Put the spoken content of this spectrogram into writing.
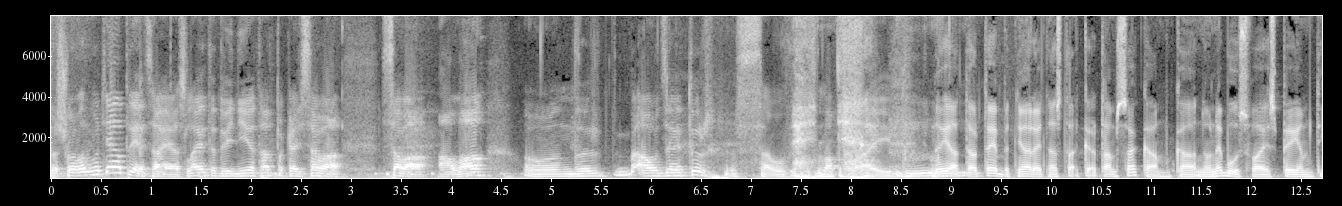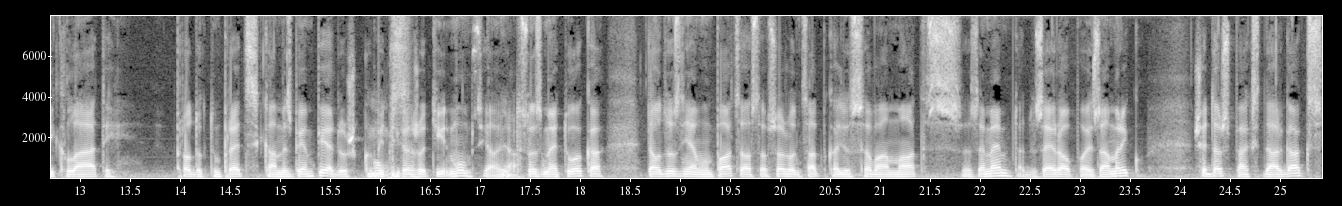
par šo varbūt jāpriecājās, lai tad viņi iet atpakaļ savā, savā alā un audzē tur savu labklājību. nu, jā, tā ir te, bet jāreikinās tā, ar tām sekām, ka nu, nebūs vairs pieejami tik lēti produktu un preces, kā mēs bijām pieraduši. Kur mums. bija tikai ražot Ķīna. Mums, jā, jā. Tas nozīmē to, ka daudz uzņēmumu pārcēl savus ražotnes atpakaļ uz savām mātes zemēm, tad uz Eiropu vai uz Ameriku. Šeit darbspēks ir dārgāks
